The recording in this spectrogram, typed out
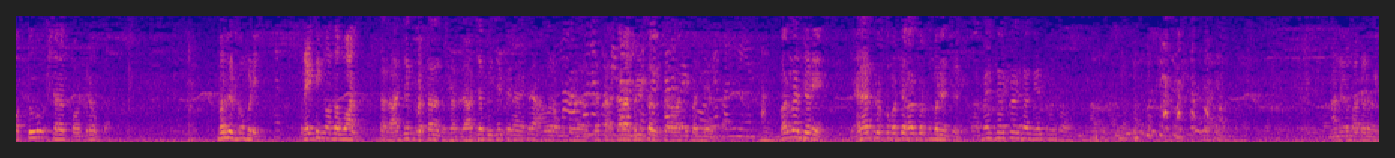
ಮತ್ತು ಶರದ್ ಪವಾರ್ ಕಡೆ ಹೋಗ್ತಾರೆ ಬರ್ದಿಟ್ಕೊಂಬಿಡಿ. Writing on the wall sir ರಾಜ್ಯಕ್ಕೆ ಬರ್ತಾರಂತ ಸರ್ ರಾಜ್ಯ ಬಿಜೆಪಿ ನಾಯಕರೇ ಆಹ್ವಾನ ಆಹ್ವಾನ ಸರ್ಕಾರ ಬಿಡಿಸೋ ಬೀಳಿಸೋ ವಿಚಾರವಾಗಿ ಬನ್ನಿ ಬರ್ಲ ಅಂತ. ಹೇಳಿ. ಯಾರ್ಯಾರು ಕರ್ಕೊಂಡ್ಬರ್ತಾರೆ ಯಾರು ಕರ್ಕೊಂಡ್ಬರ್ರಿ ಅಂತ ಹೇಳಿ. ರಮೇಶ್ ಜಾರಕಿಹೊಳಿ ಸರ್ ನೇತೃತ್ವ. ನಾನೇನು ಮಾತಾಡೋದು?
